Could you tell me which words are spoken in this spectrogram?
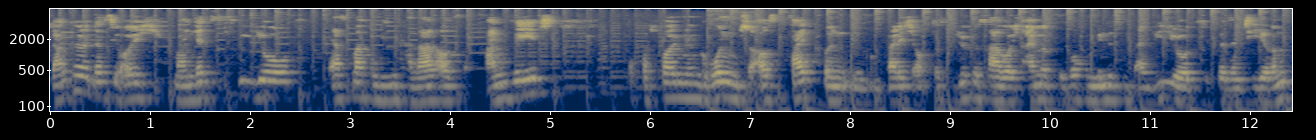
danke, dass ihr euch mein letztes Video erstmal von diesem Kanal aus anseht. Das hat folgenden Grund, aus Zeitgründen und weil ich auch das Bedürfnis habe, euch einmal pro Woche mindestens ein Video zu präsentieren,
